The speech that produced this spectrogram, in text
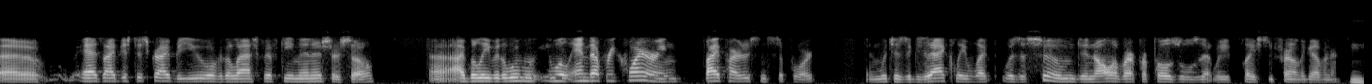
uh, as I've just described to you over the last 15 minutes or so, uh, I believe it will, end up requiring bipartisan support, and which is exactly what was assumed in all of our proposals that we've placed in front of the governor. Hmm.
